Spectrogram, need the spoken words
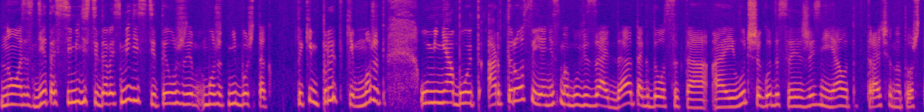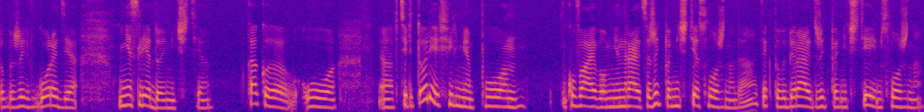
но где-то с 70 до 80 ты уже, может, не будешь так таким прытким. Может, у меня будет артроз, и я не смогу вязать, да, так досыта. А и лучшие годы своей жизни я вот трачу на то, чтобы жить в городе, не следуя мечте. Как э, у, в территории в фильме по Куваева мне нравится «Жить по мечте сложно». Да? Те, кто выбирают жить по мечте, им сложно.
